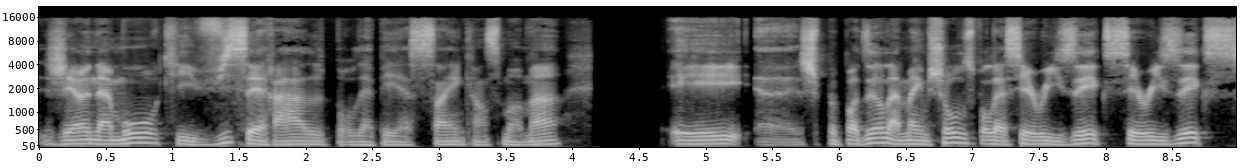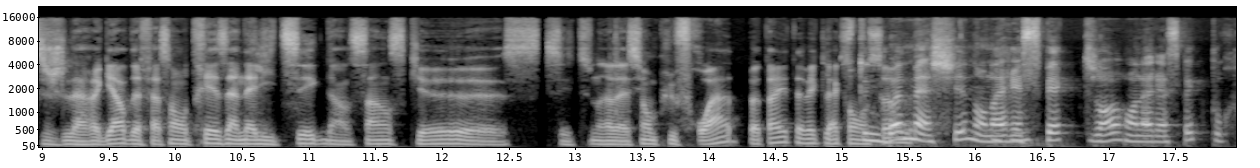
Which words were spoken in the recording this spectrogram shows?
j'ai un amour qui est viscéral pour la PS5 en ce moment. Et euh, je peux pas dire la même chose pour la Series X. Series X, je la regarde de façon très analytique dans le sens que euh, c'est une relation plus froide peut-être avec la console. C'est une bonne machine, on la mm-hmm. respecte, genre on la respecte pour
